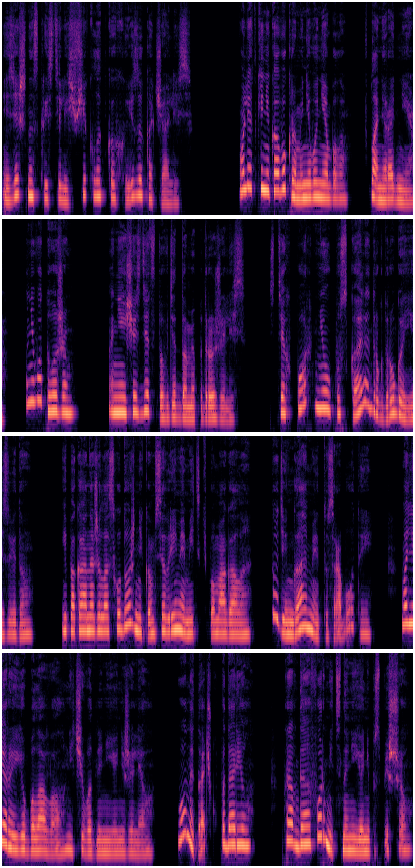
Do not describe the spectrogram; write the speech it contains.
изящно скрестились в щиколотках и закачались. У Летки никого, кроме него, не было. В плане родни. У него тоже. Они еще с детства в детдоме подружились. С тех пор не упускали друг друга из виду. И пока она жила с художником, все время Митьке помогала. То деньгами, то с работой. Валера ее баловал, ничего для нее не жалел. Он и тачку подарил. Правда, оформить на нее не поспешил.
